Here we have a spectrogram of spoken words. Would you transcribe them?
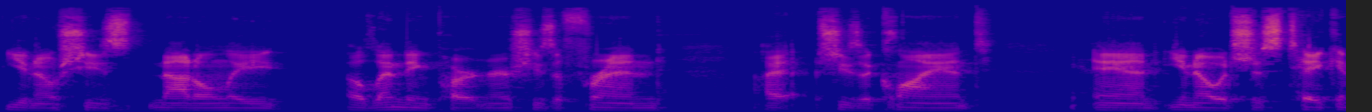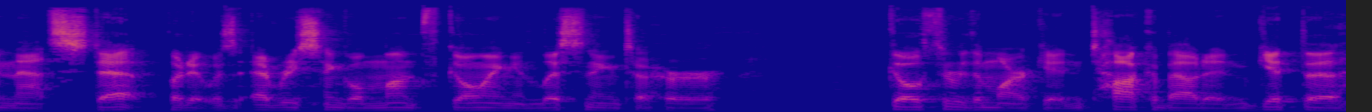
you know, she's not only a lending partner, she's a friend, I, she's a client. And you know it's just taken that step but it was every single month going and listening to her go through the market and talk about it and get the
